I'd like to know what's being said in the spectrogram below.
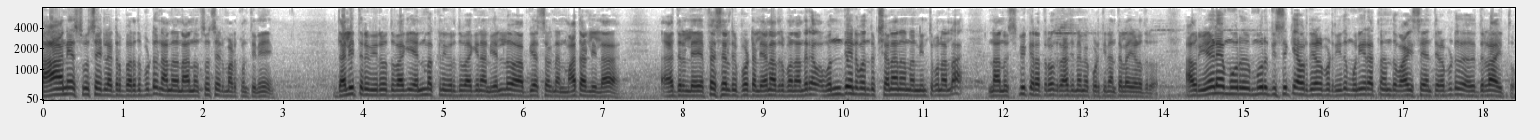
ನಾನೇ ಸೂಸೈಡ್ ಲೆಟರ್ ಬರೆದುಬಿಟ್ಟು ನಾನು ನಾನು ಸೂಸೈಡ್ ಮಾಡ್ಕೊತೀನಿ. ದಲಿತರ ವಿರುದ್ಧವಾಗಿ ಹೆಣ್ಮಕ್ಳ ವಿರುದ್ಧವಾಗಿ ನಾನು ಎಲ್ಲೂ ಅಭ್ಯಾಸವಾಗಿ ನಾನು ಮಾತಾಡಲಿಲ್ಲ. ಅದರಲ್ಲಿ ಎಫ್ ಎಸ್ ಎಲ್ ರಿಪೋರ್ಟಲ್ಲಿ ಏನಾದರೂ ಬಂದಂದರೆ ಒಂದೇ ಒಂದು ಕ್ಷಣ ನಾನು ನಿಂತ್ಕೊಳಲ್ಲ ನಾನು ಸ್ಪೀಕರ್ ಹತ್ರ ಹೋಗಿ ರಾಜೀನಾಮೆ ಕೊಡ್ತೀನಿ ಅಂತೆಲ್ಲ ಹೇಳಿದ್ರು. ಅವ್ರು ಏಳೇ ಮೂರು ಮೂರು ದಿವಸಕ್ಕೆ ಅವ್ರದ್ದು ಹೇಳ್ಬಿಡ್ತು ಇದು ಮುನಿರತ್ನಂದು ವಾಯ್ಸೆ ಅಂತ ಹೇಳ್ಬಿಟ್ಟು ದೃಢ ಆಯಿತು.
